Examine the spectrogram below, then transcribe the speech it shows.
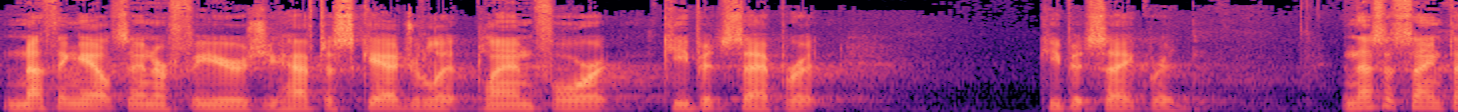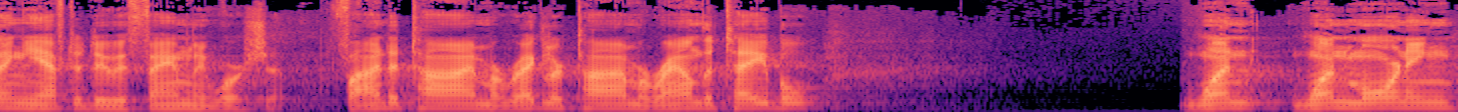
nothing else interferes, you have to schedule it, plan for it, keep it separate, keep it sacred. And that's the same thing you have to do with family worship. Find a time, a regular time around the table. One, one morning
